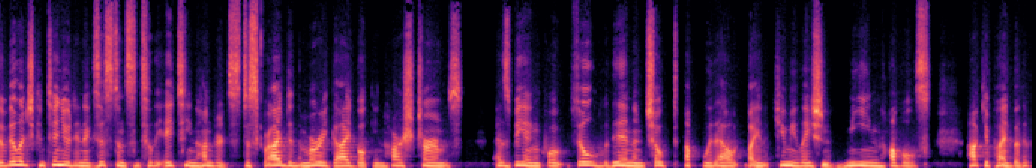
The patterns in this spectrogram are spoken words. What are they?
The village continued in existence until the 1800s, described in the Murray Guidebook in harsh terms as being, quote, filled within and choked up without by an accumulation of mean hovels occupied by the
